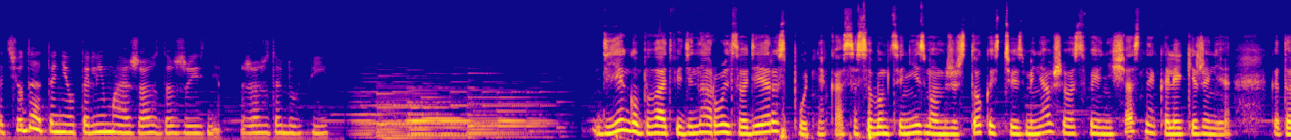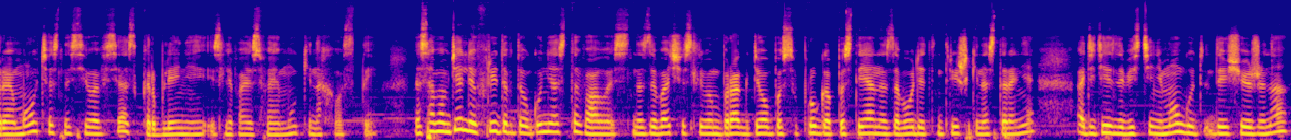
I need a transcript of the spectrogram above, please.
Отсюда эта неутолимая жажда жизни, жажда любви. Диего была отведена роль злодея-распутника с особым цинизмом и жестокостью изменявшего своей несчастной коллеге жене, которая молча сносила все оскорбления, изливая свои муки на хвосты. На самом деле Фрида в долгу не оставалась. Называть счастливым брак, где оба супруга постоянно заводят интрижки на стороне, а детей завести не могут, да еще и жена,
